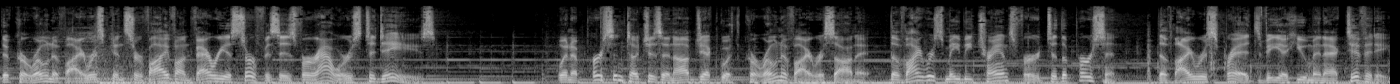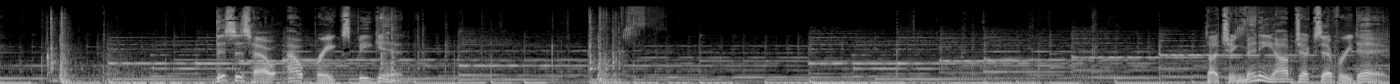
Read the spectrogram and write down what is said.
The coronavirus can survive on various surfaces for hours to days. When a person touches an object with coronavirus on it, the virus may be transferred to the person. The virus spreads via human activity. This is how outbreaks begin. Touching many objects every day,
